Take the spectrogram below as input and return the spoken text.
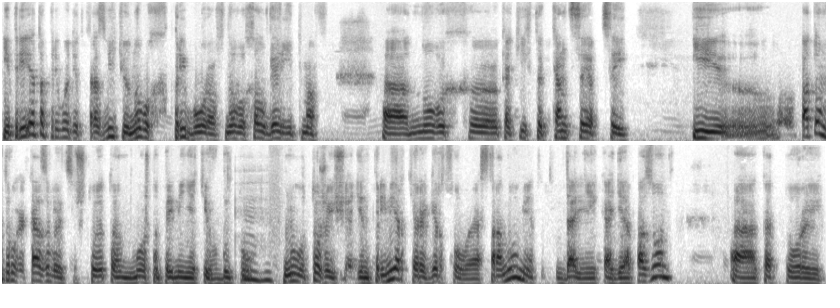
И при этом приводит к развитию новых приборов, новых алгоритмов, э, новых э, каких-то концепций. И э, потом вдруг оказывается, что это можно применять и в быту. Mm-hmm. Ну, тоже еще один пример терагерцовая астрономия, это дальний К-диапазон, который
